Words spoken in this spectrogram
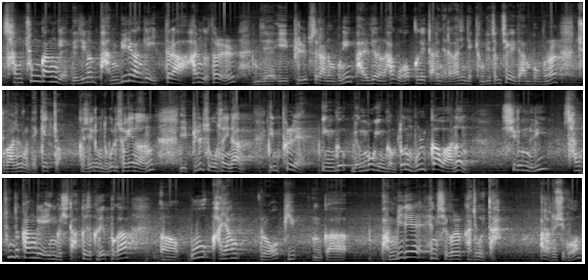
상충 관계 내지는 반비례 관계에 있더라 하는 것을 이제 이 필립스라는 분이 발견을 하고 거기에 따른 여러 가지 이제 경제 정책에 대한 부분을 추가적으로 냈겠죠. 그래서 여러분들 머릿속에는 이 필립스 곡선이란 인플레, 임금, 명목임금 또는 물가와는 실업률이 상충적 관계인 것이다. 그래서 그래프가 어, 우하향으로 비, 그러니까 반비례 형식을 가지고 있다. 알아두시고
